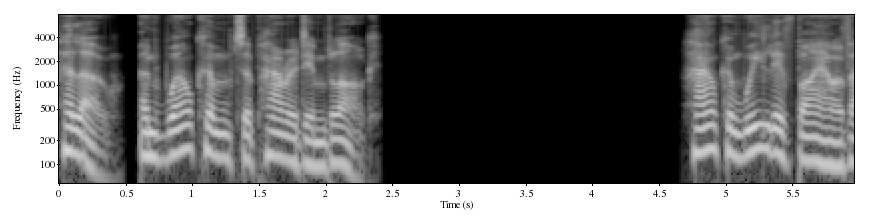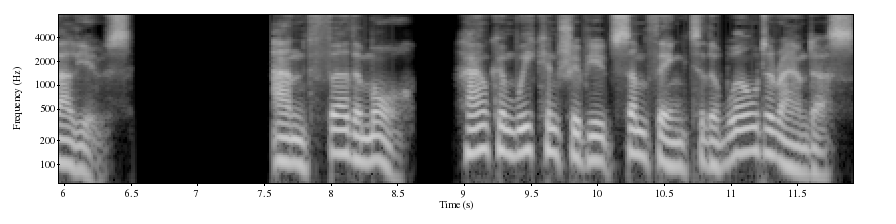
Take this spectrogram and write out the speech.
Hello, and welcome to Paradigm Blog. How can we live by our values? And furthermore, how can we contribute something to the world around us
